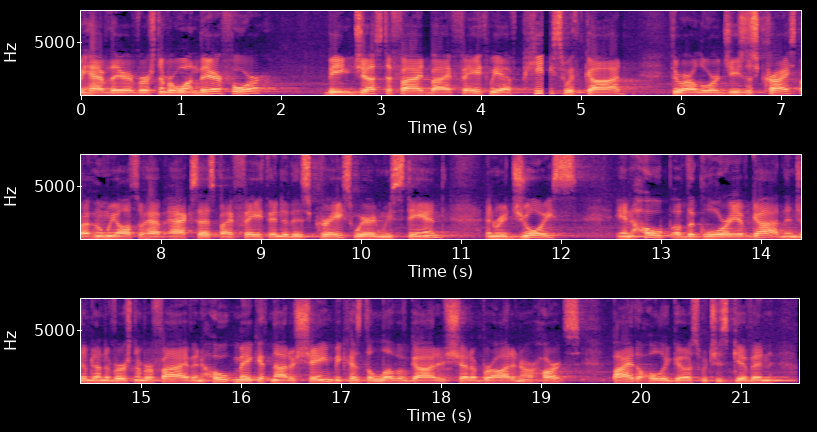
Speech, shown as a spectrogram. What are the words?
We have there verse number 1 Therefore, being justified by faith, we have peace with God through our Lord Jesus Christ, by whom we also have access by faith into this grace wherein we stand and rejoice in hope of the glory of God. And then jump down to verse number five. And hope maketh not ashamed, because the love of God is shed abroad in our hearts by the Holy Ghost, which is given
